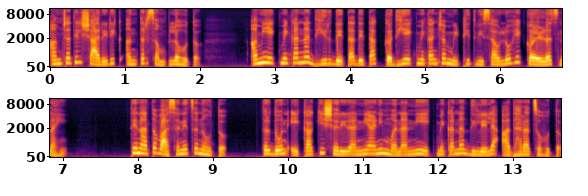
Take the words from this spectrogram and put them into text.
आमच्यातील शारीरिक अंतर संपलं होतं. आम्ही एकमेकांना धीर देता देता कधी एकमेकांच्या मिठीत विसावलो हे कळलंच नाही. ते नातं वासनेचं नव्हतं तर दोन एकाकी शरीरांनी आणि मनांनी एकमेकांना दिलेल्या आधाराचं होतं.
